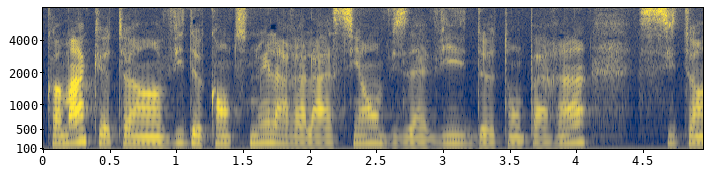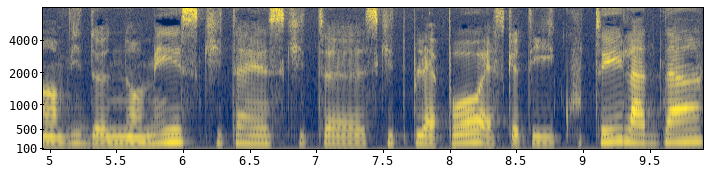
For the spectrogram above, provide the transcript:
comment que tu as envie de continuer la relation vis-à-vis de ton parent, si tu as envie de nommer ce qui, ce qui te ce qui te plaît pas, est-ce que tu es écouté là-dedans,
